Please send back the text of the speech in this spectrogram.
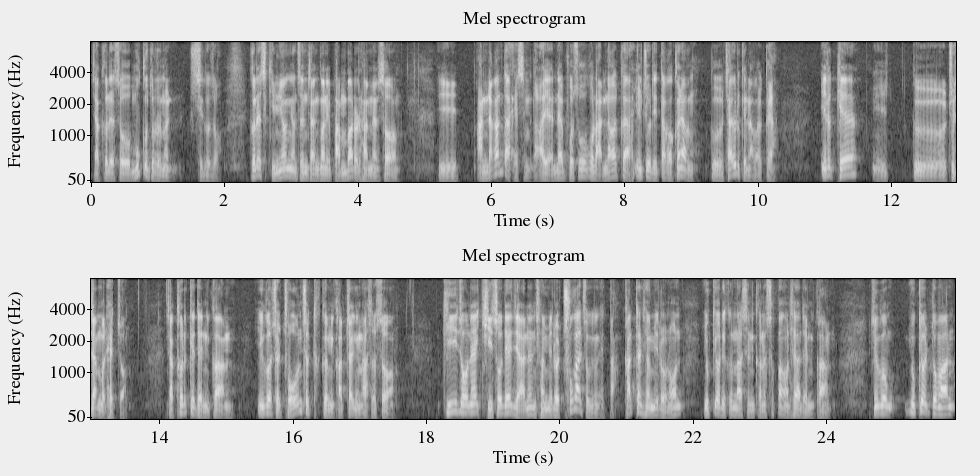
자, 그래서 묶고 들어오는 시도죠. 그래서 김영현 전 장관이 반발을 하면서 이 안 나간다 했습니다. 아예 내 보석으로 안 나갈 거야. 일주일 있다가 그냥 그 자유롭게 나갈 거야. 이렇게 이 그 주장을 했죠. 자 그렇게 되니까 이것을 조은석 특검이 갑자기 나서서 기존에 기소되지 않은 혐의를 추가 적용했다. 같은 혐의로는 6개월이 끝났으니까 석방을 해야 되니까 지금 6개월 동안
